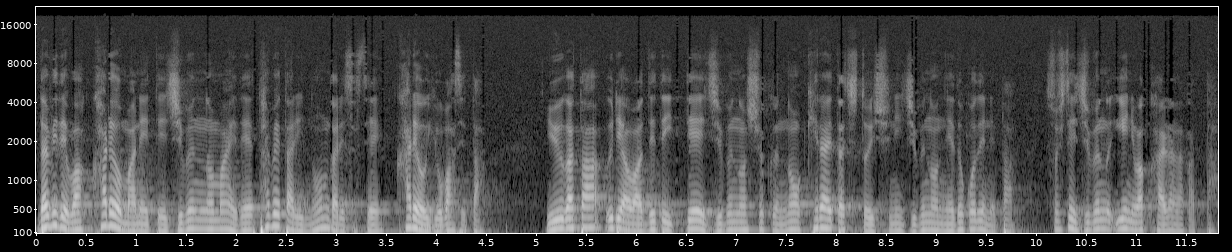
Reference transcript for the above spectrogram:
ダビデは彼を招いて自分の前で食べたり飲んだりさせ彼を呼ばせた。夕方ウリアは出て行って自分の主君の家来たちと一緒に自分の寝床で寝た。そして自分の家には帰らなかった。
